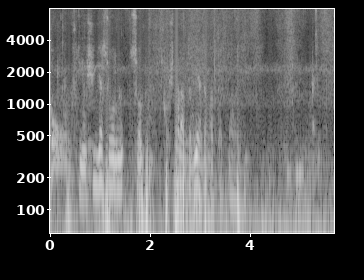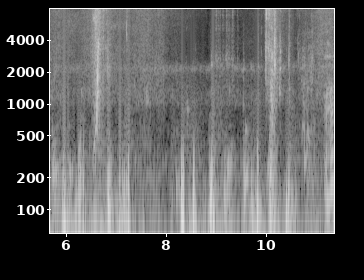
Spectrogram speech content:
Çok diyor. Şu ya sol, sol. Şu tarafta bir yerde patlattı. abi. Aha.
